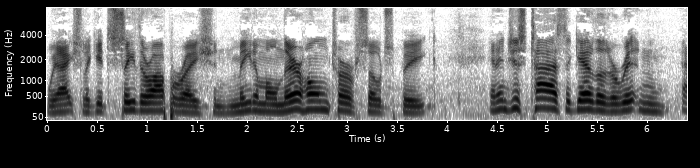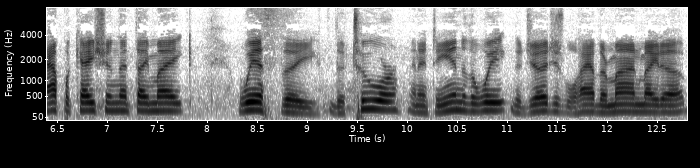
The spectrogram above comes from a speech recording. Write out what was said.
We actually get to see their operation, meet them on their home turf, so to speak, and it just ties together the written application that they make with the the tour, and at the end of the week, the judges will have their mind made up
